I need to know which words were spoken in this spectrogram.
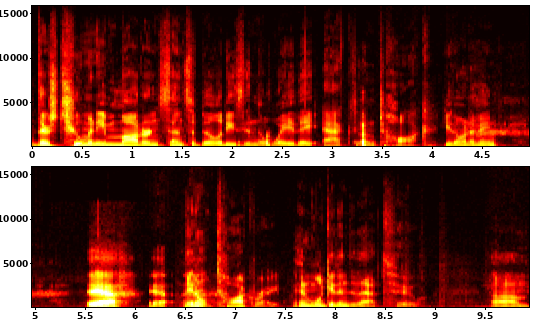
there's too many modern sensibilities in the way they act and talk. You know what i mean Yeah, yeah. they don't talk right, and we'll get into that too. Um,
